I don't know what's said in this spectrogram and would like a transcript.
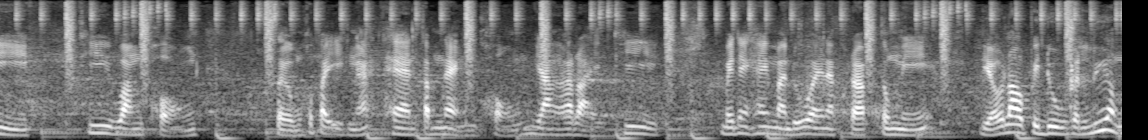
มีที่วางของเสริมเข้าไปอีกนะ แทนตำแหน่งของยางอะไหล่ที่ไม่ได้ให้มาด้วยนะครับ ตรงนี้เดี๋ยวเราไปดูกันเรื่อง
